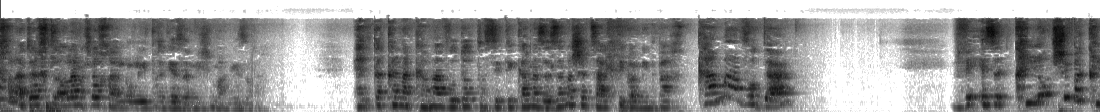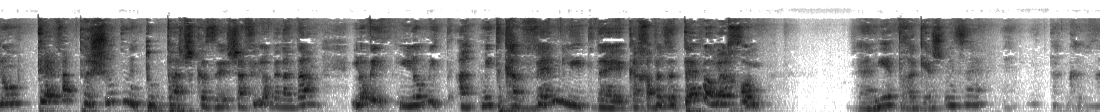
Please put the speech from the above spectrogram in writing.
יכולה, את הולכת לעולם, את לא יכולה לא להתרגז על מי שמרגיז אותך. אין תקנה, כמה עבודות עשיתי, כמה זה, זה מה שצעקתי במטבח. כמה עבודה, ואיזה כלום שבכלום, טבע פשוט מטופש כזה, שאפילו הבן אדם לא, לא מת, מתכוון להתנהג ככה, אבל זה טבע, הוא לא יכול. ואני אתרגש מזה? אין תקנה,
